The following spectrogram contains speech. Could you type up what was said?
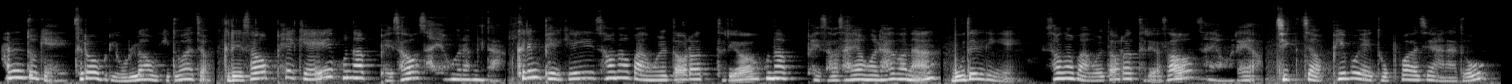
한두 개 트러블이 올라오기도 하죠. 그래서 팩에 혼합해서 사용을 합니다. 크림팩에 서너 방울 떨어뜨려 혼합해서 사용을 하거나 모델링에 서너 방울 떨어뜨려서 사용을 해요. 직접 피부에 도포하지 않아도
